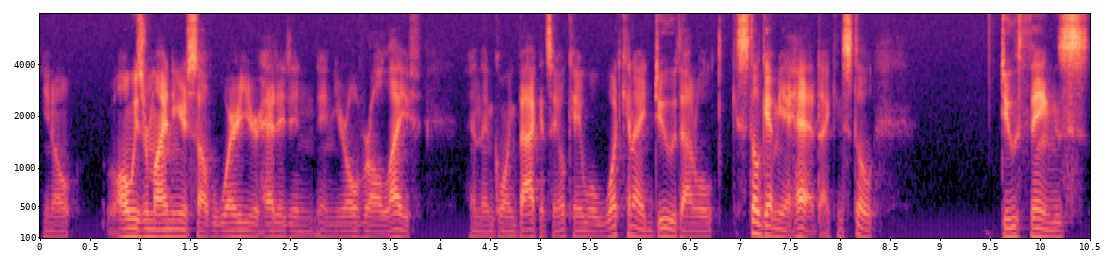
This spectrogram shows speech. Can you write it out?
you know? Always reminding yourself where you're headed in in your overall life and then going back and say okay well what can i do that will still get me ahead? I can still do things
